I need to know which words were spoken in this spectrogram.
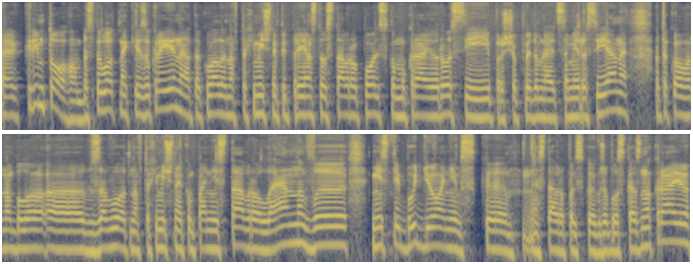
Е, Крім того, безпілотники з України атакували нафтохімічне підприємство в Ставропольському краю Росії. Про що повідомляють самі росіяни? Атаковано було завод нафтохімічної компанії Ставролен в місті Будьонівськ Ставропольського, як вже було сказано, краю.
